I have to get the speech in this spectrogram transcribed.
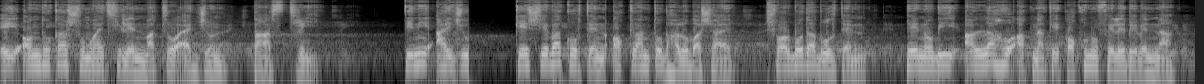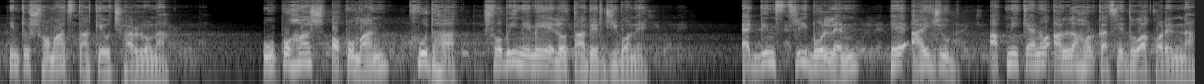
এই অন্ধকার সময় ছিলেন মাত্র একজন তার স্ত্রী। তিনি আইজু কে সেবা করতেন অক্লান্ত ভালোবাসায়, সর্বদা বলতেন, হে নবী, আল্লাহ আপনাকে কখনো ফেলে দেবেন না, কিন্তু সমাজ তাকেও ছাড়ল না। উপহাস, অপমান, ক্ষুধা সবই নেমে এলো তাদের জীবনে। একদিন স্ত্রী বললেন, হে আইজুব আপনি কেন আল্লাহর কাছে দোয়া করেন না?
